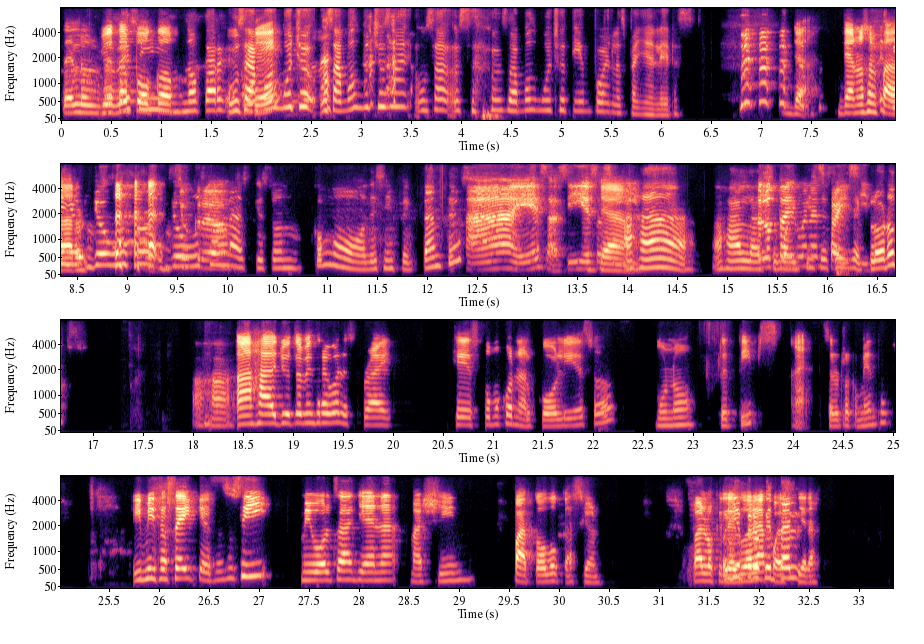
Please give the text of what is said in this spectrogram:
de los Yo tampoco. no cargan. Usamos ¿Qué? mucho, usamos muchos usa- usa- usamos mucho tiempo en las pañaleras. Ya, ya nos Es que enfadaron. yo, yo uso, yo Yo uso las que son como desinfectantes. Ah, esa, sí, esa Ya. sí. Ajá, ajá, las Solo traigo esas de. Clorox. Ajá. Ajá, yo también traigo el Sprite, que es como con alcohol y eso. Uno de tips, ah, se lo recomiendo. Y mis aceites, eso sí, mi bolsa llena, machine, para toda ocasión. Para lo que Oye, le duela a ¿qué tal?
